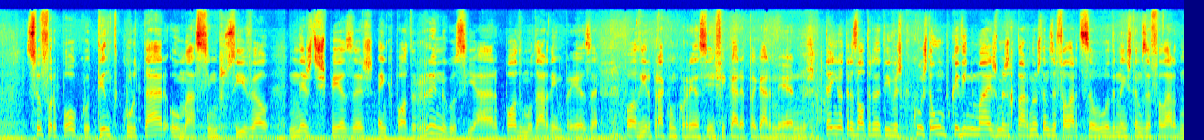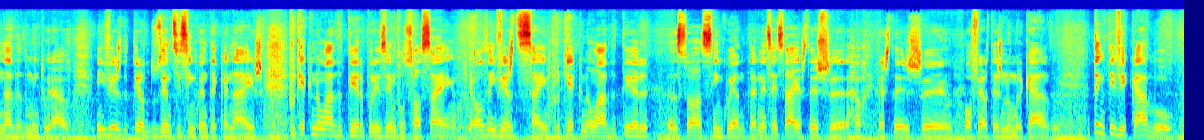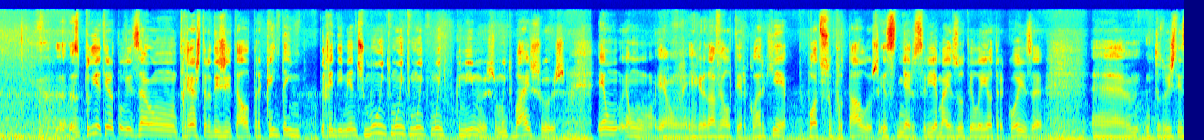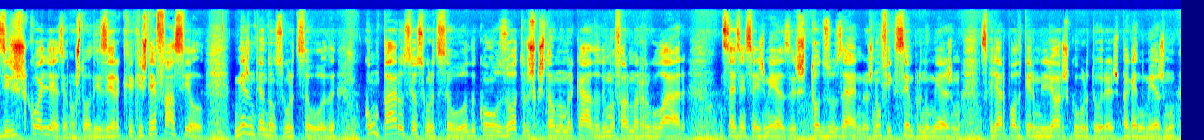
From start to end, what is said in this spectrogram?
se for pouco, tente cortar o máximo possível nas despesas em que pode renegociar, pode mudar de empresa, pode ir para a concorrência e ficar a pagar menos. Tem outras alternativas que custam um bocadinho mais, mas repare, não estamos a falar de saúde, nem estamos a falar de nada de muito grave. Em vez de ter 250 canais, porque é que não há de ter, por exemplo, só 100? Ou em vez de 100, porque é que não há de ter eh, só 50? Nem sei se há estas eh, estas eh, ofertas no mercado. Tenho TV cabo. Podia ter televisão terrestre digital para quem tem rendimentos muito, muito, muito, muito pequeninos, muito baixos. É, um, é, um, é, um, é agradável ter, claro que é. Pode suportá-los. Esse dinheiro seria mais útil em outra coisa. Uh, tudo isto exige escolhas. Eu não estou a dizer que, que, isto é fácil. Mesmo tendo um seguro de saúde, compare o seu seguro de saúde com os outros que estão no mercado de uma forma regular, de seis em seis meses, todos os anos. Não fique sempre no mesmo. Se calhar pode ter melhores coberturas, pagando o mesmo,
